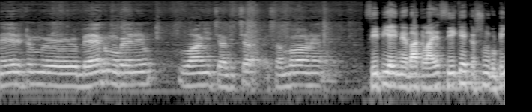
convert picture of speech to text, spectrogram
നേരിട്ടും ബാങ്ക് മുഖേനയും വാങ്ങി ചതിച്ച സംഭവമാണ് സി പി ഐ നേതാക്കളായ C K Krishnankutty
